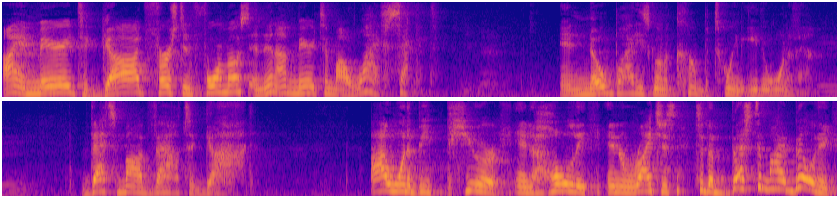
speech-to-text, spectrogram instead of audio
I am married to God first and foremost, and then I'm married to my wife second. And nobody's going to come between either one of them. That's my vow to God. I want to be pure and holy and righteous to the best of my ability,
